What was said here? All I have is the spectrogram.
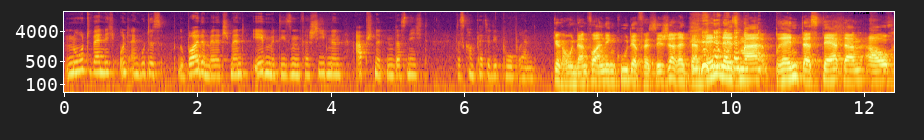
notwendig und ein gutes Gebäudemanagement eben mit diesen verschiedenen Abschnitten, dass nicht das komplette Depot brennt. Genau, und dann vor allen Dingen guter Versicherer, da wenn es mal brennt, dass der dann auch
